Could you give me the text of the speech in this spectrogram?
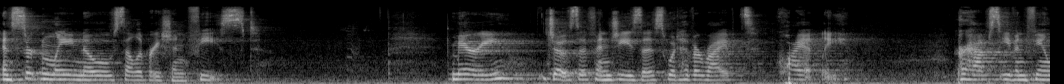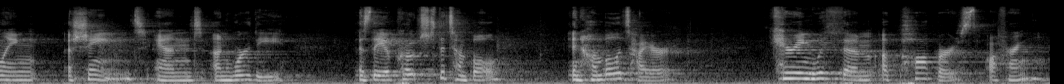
and certainly no celebration feast. Mary, Joseph, and Jesus would have arrived quietly, perhaps even feeling ashamed and unworthy as they approached the temple in humble attire, carrying with them a pauper's offering.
